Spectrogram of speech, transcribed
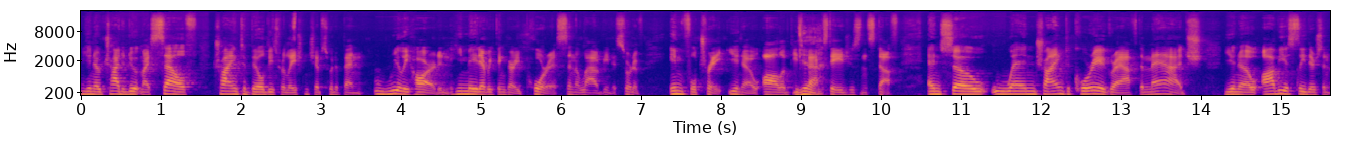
you know tried to do it myself, trying to build these relationships would have been really hard. And he made everything very porous and allowed me to sort of infiltrate, you know, all of these Yeah. backstages and stuff. And so when trying to choreograph the match, you know, obviously there's an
